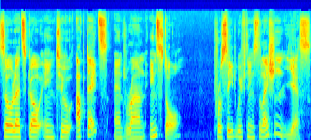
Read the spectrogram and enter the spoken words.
So let's go into updates and run install. Proceed with the installation? Yes.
